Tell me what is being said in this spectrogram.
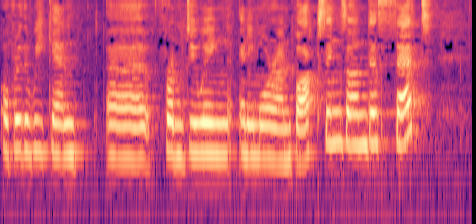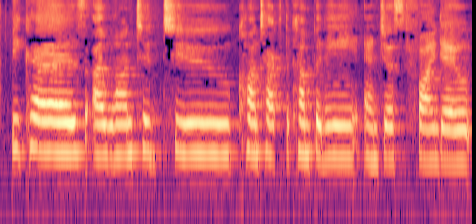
over the weekend uh, from doing any more unboxings on this set because I wanted to contact the company and just find out,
